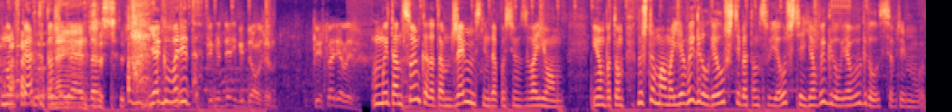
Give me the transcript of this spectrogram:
Ну, в карты тоже играет, да. Я, говорит, Ты мне деньги должен. Ты что делаешь? мы танцуем, когда там джемим с ним, допустим, вдвоем. И он потом, ну что, мама, я выиграл, я лучше тебя танцую, я лучше тебя, я выиграл, я выиграл все время. Вот.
